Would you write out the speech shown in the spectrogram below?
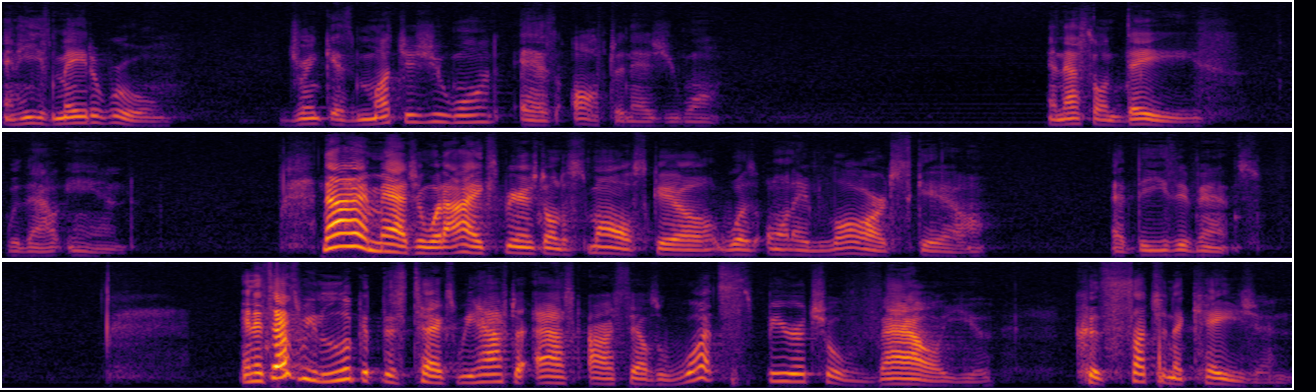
And he's made a rule drink as much as you want, as often as you want. And that's on days without end. Now, I imagine what I experienced on a small scale was on a large scale at these events. And it's as we look at this text, we have to ask ourselves what spiritual value could such an occasion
